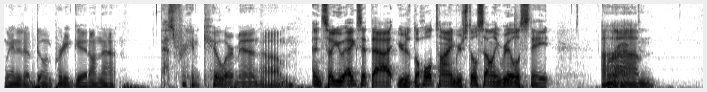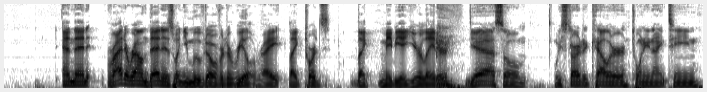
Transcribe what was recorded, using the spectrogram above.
we ended up doing pretty good on that. That's freaking killer, man. Um, And so you exit that. You're the whole time. You're still selling real estate. Correct. Um, and then right around then is when you moved over to real, right? Like towards like maybe a year later. yeah, so we started Keller 2019,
